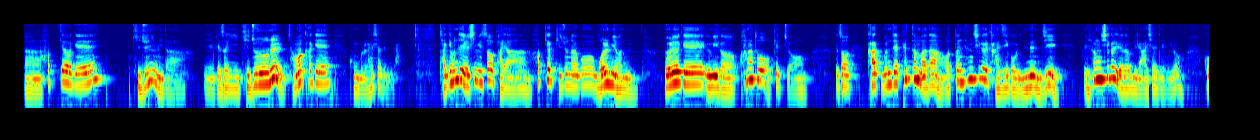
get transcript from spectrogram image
어, 합격의 기준입니다. 예, 그래서 이 기준을 정확하게 공부를 하셔야 됩니다. 자기 혼자 열심히 써봐야 합격 기준하고 멀면 노력의 의미가 하나도 없겠죠. 그래서 각 문제 패턴마다 어떤 형식을 가지고 있는지 그 형식을 여러분들이 아셔야 되고요. 그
